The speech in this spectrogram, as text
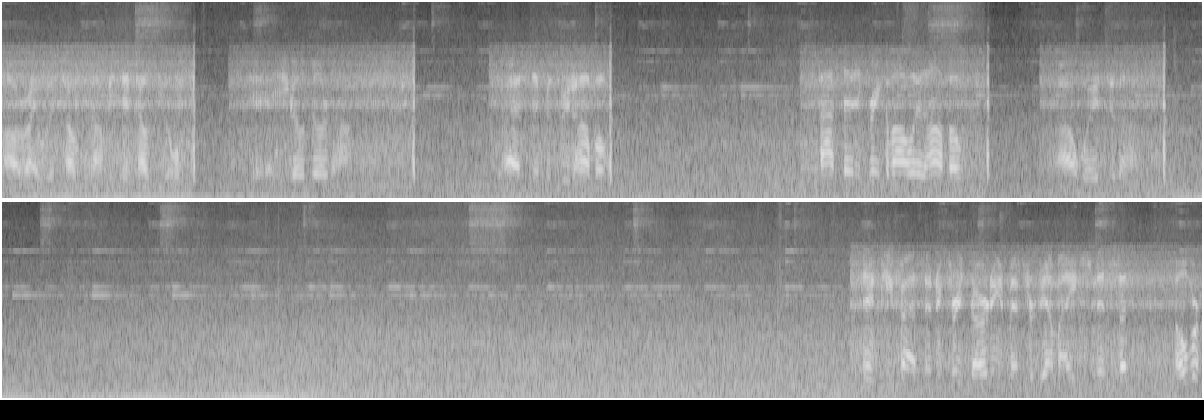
All right, we're talking to him. He said talk to you. Yeah, you go to the hump. All right, 73 to hump, over. 573, come all the way to over. All the way to the hump. Q five seventy three thirty Mr. M A Smithson, over.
